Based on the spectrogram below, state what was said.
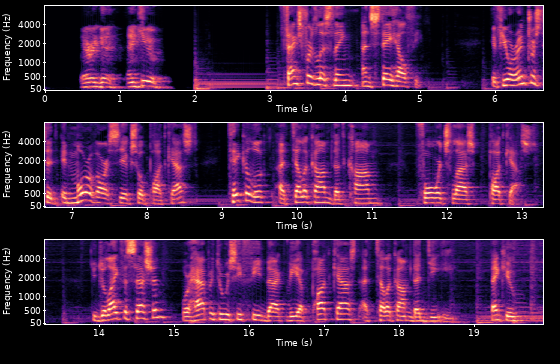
Very good. Thank you. Thanks for listening and stay healthy. If you are interested in more of our CXO podcast, take a look at telekom.com forward slash podcast. Did you like the session? We're happy to receive feedback via podcast at telekom.de. Thank you.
